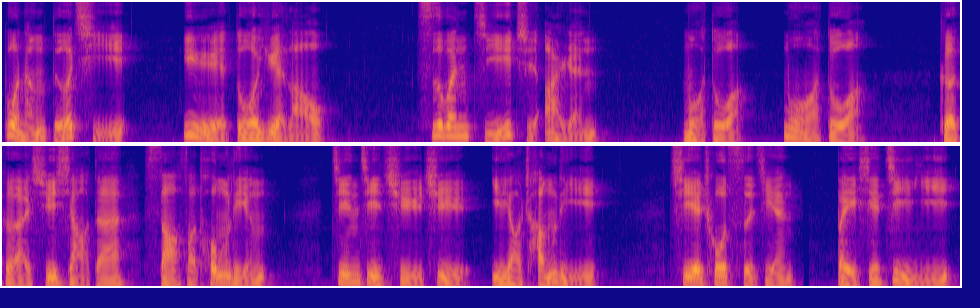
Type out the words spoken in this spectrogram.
不能得起，越多越牢。斯温即指二人：“莫多，莫多，哥哥须晓得嫂嫂通灵。”今既取去，也要成礼。且出此间，备些祭仪，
